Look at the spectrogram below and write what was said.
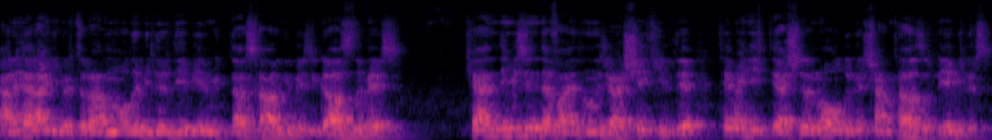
yani herhangi bir travma olabilir diye bir miktar sargı bezi, gazlı bez kendimizin de faydalanacağı şekilde temel ihtiyaçlarının olduğu bir çanta hazırlayabiliriz.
